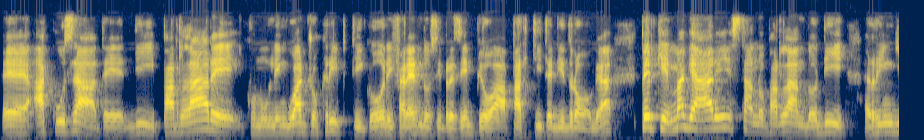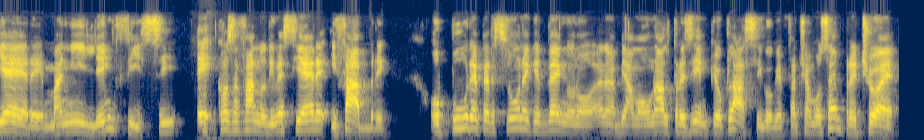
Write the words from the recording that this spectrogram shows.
eh, accusate di parlare con un linguaggio criptico, riferendosi per esempio a partite di droga, perché magari stanno parlando di ringhiere, maniglie, infissi e cosa fanno di mestiere? I fabbri. Oppure persone che vengono, eh, abbiamo un altro esempio classico che facciamo sempre, cioè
